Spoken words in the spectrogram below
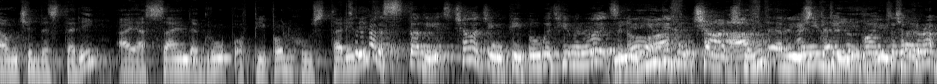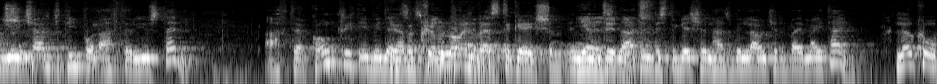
launched the study. I assigned a group of people who studied it's not it. about a study, it's charging people with human rights. No, you af- didn't charge after them, you and you study, didn't point you to the corruption. You charge people after you study. After concrete evidence. You have a criminal investigation, and you Yes, that investigation has been launched by my time. Local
